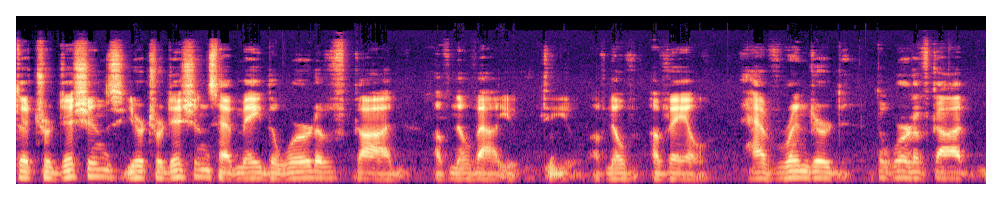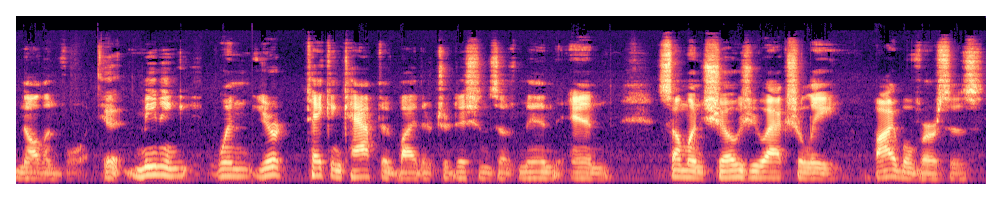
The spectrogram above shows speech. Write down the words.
the traditions your traditions have made the word of God of no value to you, of no avail, have rendered the word of God null and void. Yeah. Meaning, when you're taken captive by the traditions of men and someone shows you actually Bible verses,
